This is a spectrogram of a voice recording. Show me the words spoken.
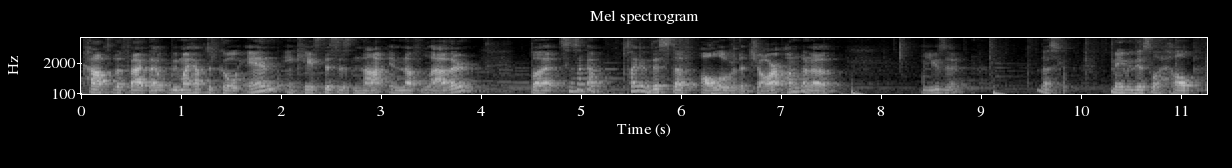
cop to the fact that we might have to go in in case this is not enough lather. But since I got plenty of this stuff all over the jar, I'm gonna use it. That's, maybe this will help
